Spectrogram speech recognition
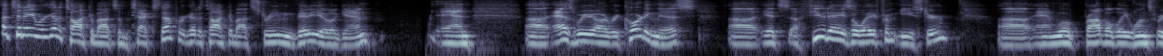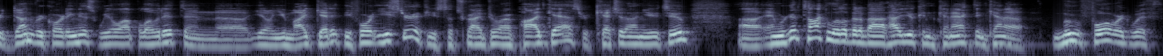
But today we're going to talk about some tech stuff. We're going to talk about streaming video again. And uh, as we are recording this, uh, it's a few days away from Easter. Uh, and we'll probably once we're done recording this, we'll upload it, and uh, you know you might get it before Easter if you subscribe to our podcast or catch it on YouTube. Uh, and we're going to talk a little bit about how you can connect and kind of move forward with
